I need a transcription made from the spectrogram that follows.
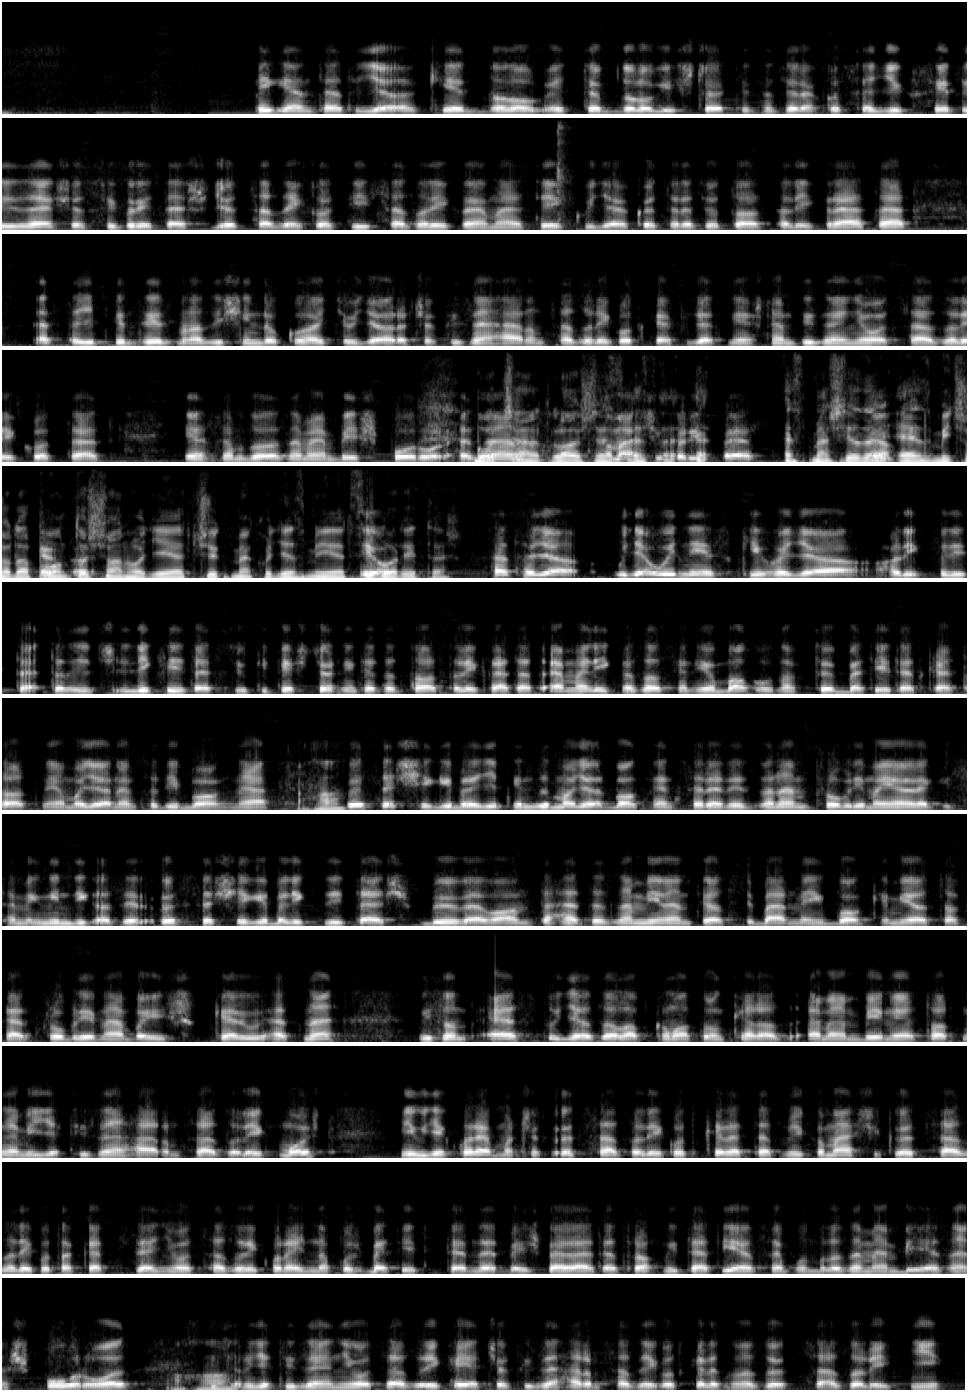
Igen, tehát ugye a két dolog, egy több dolog is történt, azért akkor szedjük szét, hogy az első szigorítás, hogy 5%-ról 10%-ra emelték ugye a kötelező tartalékrátát, ezt egyébként részben az is indokolhatja, hogy arra csak 13%-ot kell fizetni, és nem 18%-ot, tehát ilyen szempontból az MNB spórol ezen. Bocsánat, Lajos, a ezt, ezt, ezt, ezt meséld, ja. ez micsoda Értem. pontosan, hogy értsük meg, hogy ez miért szigorítás? Tehát, hogy a, ugye úgy néz ki, hogy a, ha likviditás, tehát likviditás szűkítés történik, tehát a tartalékrátát emelik, az azt jelenti, hogy a bankoknak több betétet kell tartani a Magyar Nemzeti Banknál. Aha. Összességében egyébként a magyar bankrendszerre nézve nem probléma jelenleg, hiszen még mindig azért összességében likviditás bőve van, tehát ez nem jelenti azt, hogy bármelyik bank miatt akár problémába is kerülhetne. Viszont ezt ugye az alapkamaton kell az MNB-nél tartani, ami ugye 13% most, még ugye korábban csak 5%-ot kellett, tehát mondjuk a másik 5%-ot akár 18%-on egy napos betéti tenderbe is be lehetett rakni, tehát ilyen szempontból az MNB ezen spórol, Aha. hiszen ugye 18% helyett csak 13%-ot kellett volna az 5%-nyi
